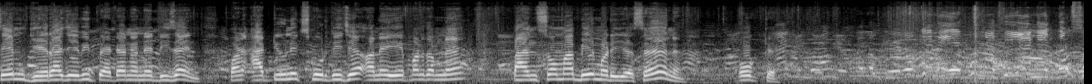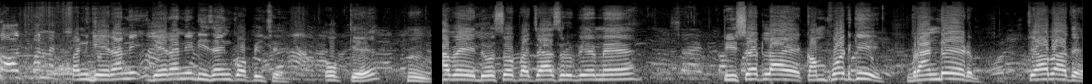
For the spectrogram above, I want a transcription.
સેમ ઘેરા જેવી પેટર્ન અને ડિઝાઇન પણ આ ટ્યુનિક્સ કુર્તી છે અને એ પણ તમને પાંચસોમાં બે મળી જશે, હે ને? ઓકે અને એકદમ સોફ્ટ પણ નથી પણ घेरानी घेरानी डिजाइन कॉपी છે ओके हम्म हाँ भाई दो सौ पचास रुपये में टी शर्ट लाए कंफर्ट की ब्रांडेड क्या बात है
